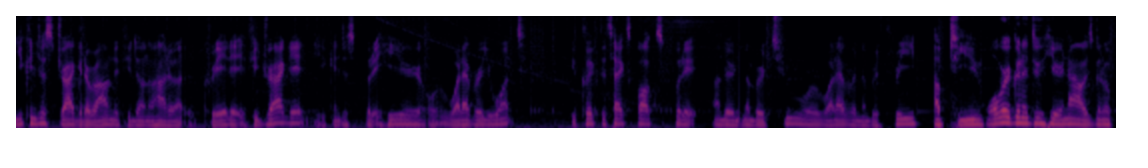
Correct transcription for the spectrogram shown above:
you can just drag it around if you don't know how to create it. If you drag it, you can just put it here or whatever you want. You click the text box, put it under number two or whatever, number three, up to you. What we're to do here now is to,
